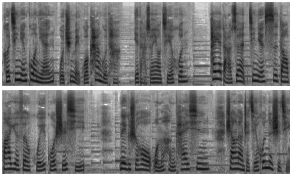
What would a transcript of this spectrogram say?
和今年过年，我去美国看过她，也打算要结婚。她也打算今年四到八月份回国实习。那个时候我们很开心，商量着结婚的事情。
